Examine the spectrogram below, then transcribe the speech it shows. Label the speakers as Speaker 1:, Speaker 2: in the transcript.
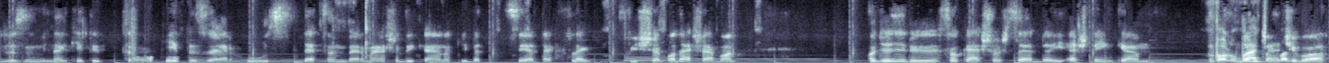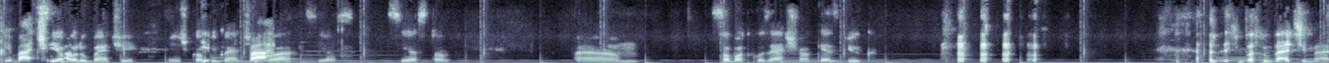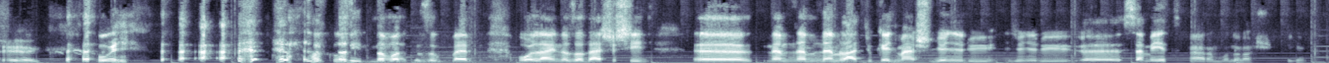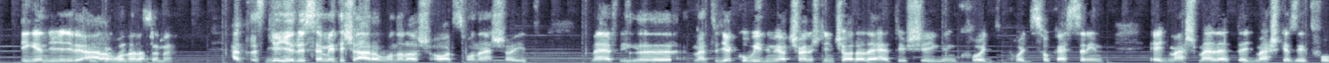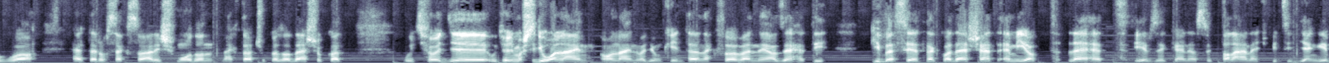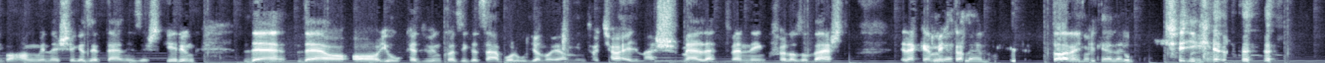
Speaker 1: Üdvözlünk mindenkit itt a 2020. december másodikán a kibeszéltek legfrissebb adásában. A gyönyörű, szokásos szerdai esténken
Speaker 2: Balú bácsi,
Speaker 1: bácsival,
Speaker 2: bácsi.
Speaker 1: szia Balú bácsi, és Kapi bácsival, Sziasz, sziasztok! Um, szabadkozással kezdjük. és Balú bácsi már röhög, hogy a Covid miatt
Speaker 2: Szabadkozunk, mert online az adás, és így nem, nem, nem látjuk egymás gyönyörű, gyönyörű szemét.
Speaker 1: áramvonalas. Igen.
Speaker 2: Igen, gyönyörű áramvonalas.
Speaker 1: szeme.
Speaker 2: Hát ez gyönyörű szemét és áramvonalas arcvonásait, mert,
Speaker 1: Igen.
Speaker 2: mert ugye Covid miatt sajnos nincs arra lehetőségünk, hogy, hogy szokás szerint egymás mellett, egymás kezét fogva heteroszexuális módon megtartsuk az adásokat. Úgyhogy, úgyhogy most így online, online vagyunk kénytelenek fölvenni az eheti kibeszéltek adását, emiatt lehet érzékelni azt, hogy talán egy picit gyengébb a hangminőség, ezért elnézést kérünk, de, de a, a jó kedvünk az igazából ugyanolyan, mint hogyha egymás mellett vennénk fel az adást. Nekem még talán, talán egy picit
Speaker 1: ellen.
Speaker 2: Igen.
